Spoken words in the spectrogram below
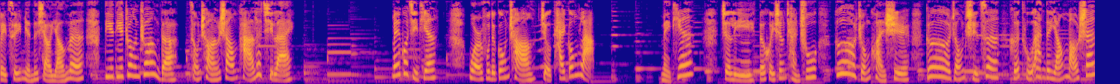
被催眠的小羊们跌跌撞撞的从床上爬了起来。没过几天。沃尔夫的工厂就开工啦。每天，这里都会生产出各种款式、各种尺寸和图案的羊毛衫。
